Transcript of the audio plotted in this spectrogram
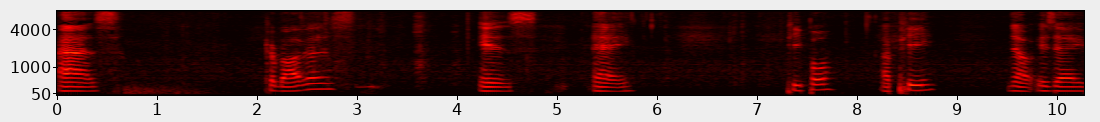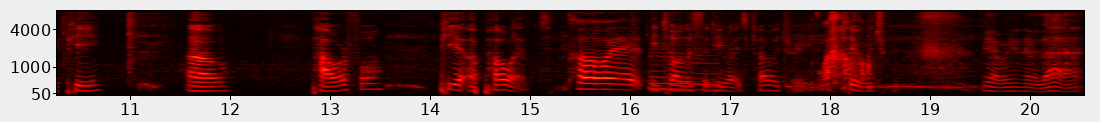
as, Kerbavaz is a people, a P, no, is a P, O, powerful, P, a poet. Poet. He told us that he mm, writes poetry Wow. too, which, yeah, we didn't know that.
